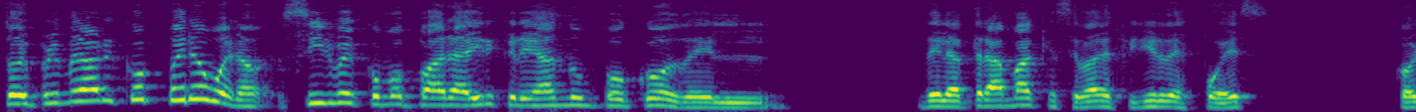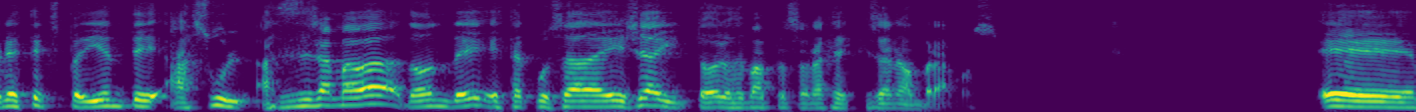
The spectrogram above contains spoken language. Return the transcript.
todo el primer arco, pero bueno, sirve como para ir creando un poco del, de la trama que se va a definir después con este expediente azul, así se llamaba, donde está acusada ella y todos los demás personajes que ya nombramos. Eh,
